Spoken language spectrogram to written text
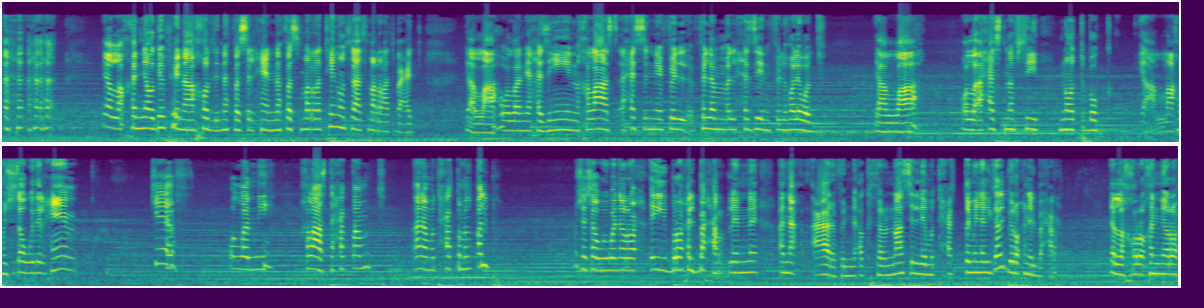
يلا خلني أوقف هنا أخذ نفس الحين نفس مرتين وثلاث مرات بعد. يلا والله إني حزين. خلاص أحس إني في الفيلم الحزين في الهوليوود. الله والله أحس نفسي Notebook. الله وش أسوي الحين كيف؟ والله إني خلاص تحطمت. أنا متحطم القلب. وش أسوي وأنا أروح إي بروح البحر؟ لأن أنا عارف إن أكثر الناس اللي متحطمين القلب يروحون البحر. يلا خرو خلني أروح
